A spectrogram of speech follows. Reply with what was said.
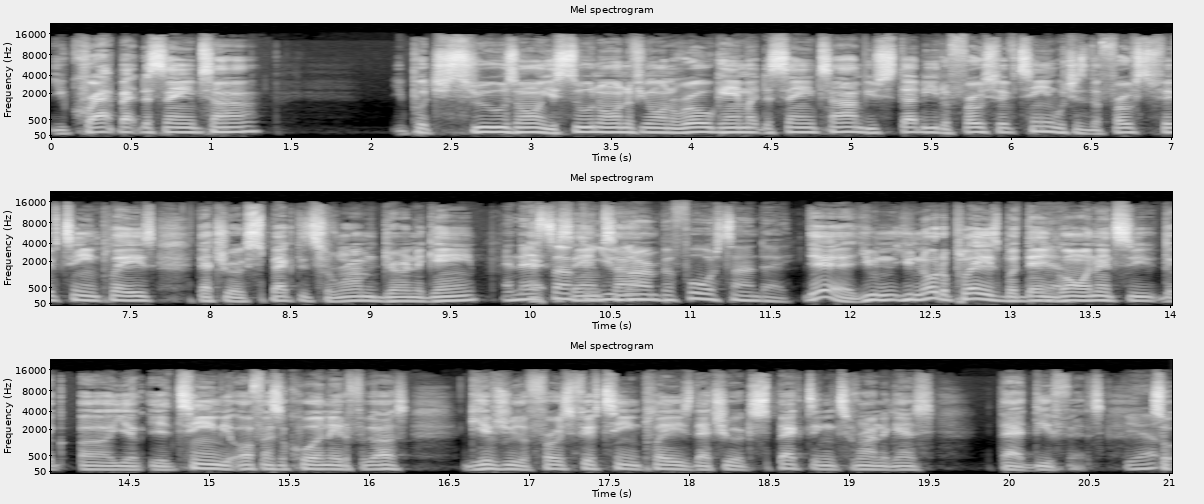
You crap at the same time. You put your shoes on, your suit on if you're on a road game at the same time. You study the first 15, which is the first 15 plays that you're expected to run during the game. And that's something you time. learned before Sunday. Yeah, you you know the plays, but then Yeah. going into the uh, your your team, your offensive coordinator for us gives you the first 15 plays that you're expecting to run against that defense. Yep. So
